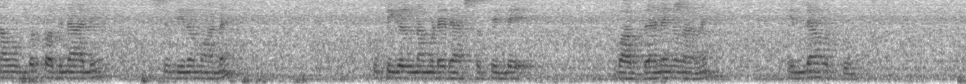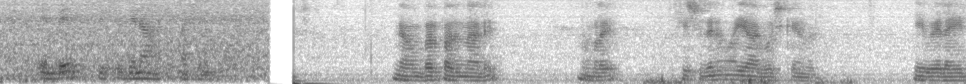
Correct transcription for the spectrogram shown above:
നവംബർ പതിനാല് ശിശുദിനമാണ്. കുട്ടികൾ നമ്മുടെ രാഷ്ട്രത്തിന്റെ വാഗ്ദാനങ്ങളാണ്. എല്ലാവർക്കും എന്റെ ശിശുദിന ആശംസ നവംബർ പതിനാല് നമ്മൾ ശിശുദിനമായി ആഘോഷിക്കുകയാണ്. ഈ വേളയിൽ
